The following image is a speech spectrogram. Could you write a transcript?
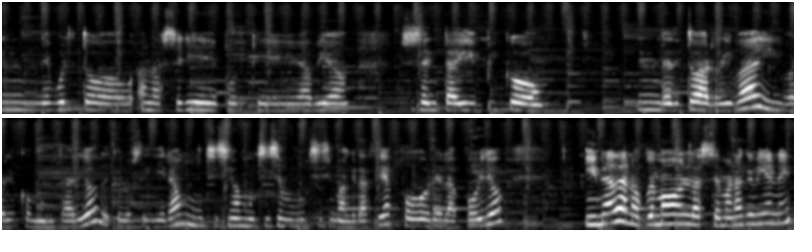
Mm, He vuelto a la serie porque había 60 y pico mm, deditos arriba y varios comentarios de que lo siguieran. Muchísimas, muchísimas, muchísimas gracias por el apoyo. Y nada, nos vemos la semana que viene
